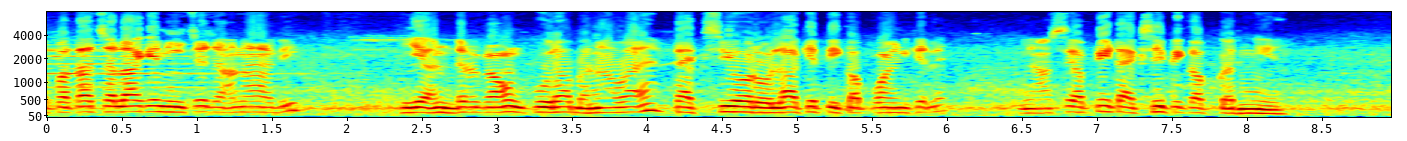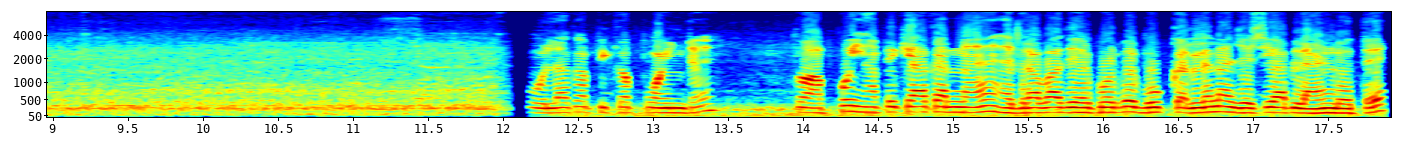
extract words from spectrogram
तो पता चला कि नीचे जाना है अभी। ये अंडरग्राउंड पूरा बना हुआ है टैक्सी और ओला के पिकअप पॉइंट के लिए। यहाँ से अपनी टैक्सी पिकअप करनी है। ओला का पिकअप पॉइंट है। तो आपको यहाँ पे क्या करना है, हैदराबाद एयरपोर्ट पे बुक कर लेना, जैसे आप लैंड होते।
